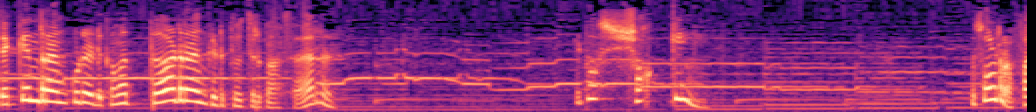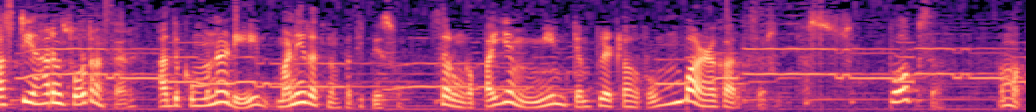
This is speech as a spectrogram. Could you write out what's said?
செகண்ட் ரேங்க் கூட எடுக்காம தேர்ட் ரேங்க் எடுத்து வச்சிருக்கான் சார் இட் வாஸ் ஷாக்கிங் சொல்கிறேன் ஃபஸ்ட்டு யாருன்னு சொல்கிறேன் சார் அதுக்கு முன்னாடி மணிரத்னம் பற்றி பேசுவோம். சார் உங்கள் பையன் மீன் டெம்ப்ளேட்லாம் ரொம்ப அழகாக இருக்குது சார் சூப்பர் சார் ஆமாம்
